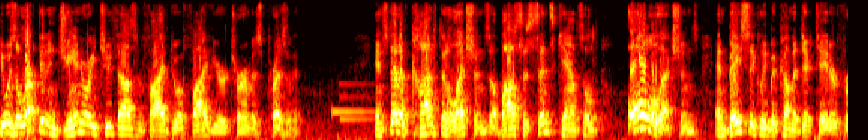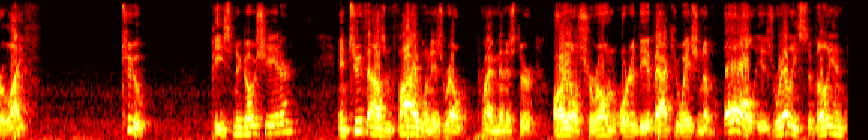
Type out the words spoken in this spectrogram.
he was elected in January 2005 to a five year term as president. Instead of constant elections, Abbas has since canceled all elections and basically become a dictator for life. Two, peace negotiator? In 2005, when Israel Prime Minister Ariel Sharon ordered the evacuation of all Israeli civilian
